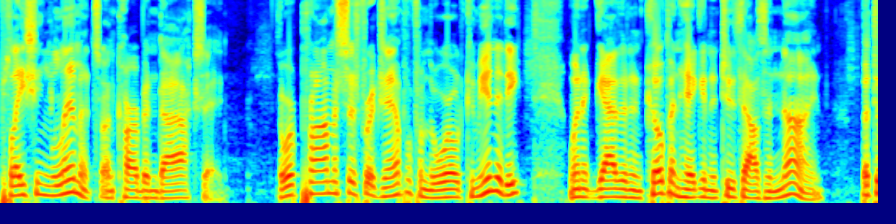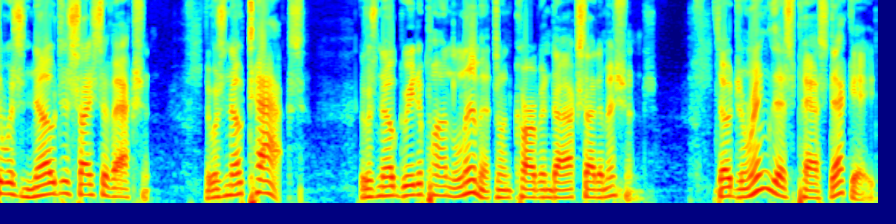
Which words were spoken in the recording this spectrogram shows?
placing limits on carbon dioxide. There were promises, for example, from the world community when it gathered in Copenhagen in 2009, but there was no decisive action. There was no tax. There was no agreed upon limits on carbon dioxide emissions. So during this past decade,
